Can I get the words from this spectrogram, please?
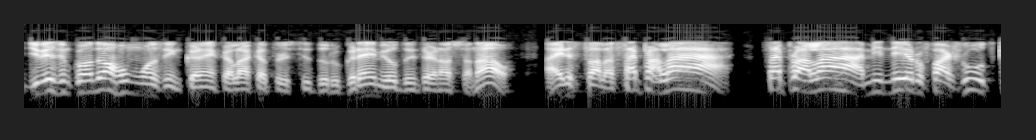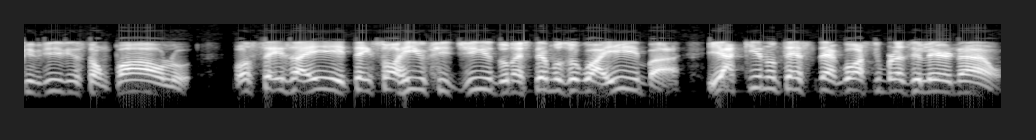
de vez em quando eu arrumo umas encrencas lá com a torcida do Grêmio ou do Internacional, aí eles falam, sai pra lá, sai pra lá, mineiro fajuto que vive em São Paulo, vocês aí tem só Rio Fedido, nós temos o Guaíba, e aqui não tem esse negócio de brasileiro não.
